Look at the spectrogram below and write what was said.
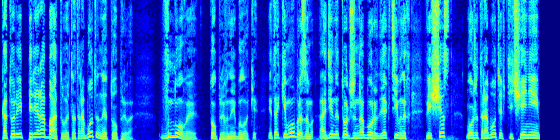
которые перерабатывают отработанное топливо в новые топливные блоки. И таким образом один и тот же набор радиоактивных веществ может работать в течение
